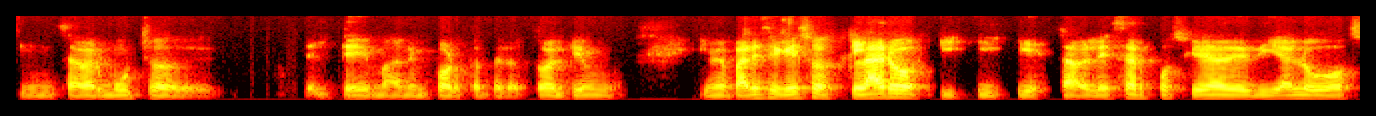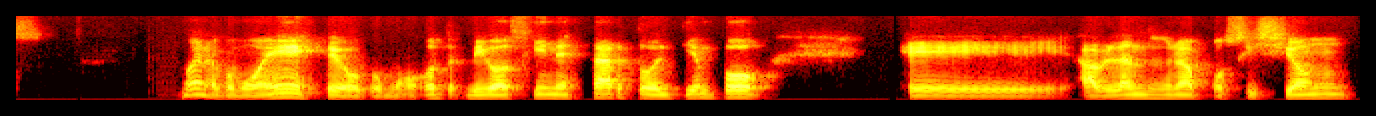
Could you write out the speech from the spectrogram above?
sin saber mucho del tema, no importa, pero todo el tiempo. Y me parece que eso es claro y, establecer posibilidad de diálogos, bueno, como este o como otro, digo, sin estar todo el tiempo eh, hablando de una posición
